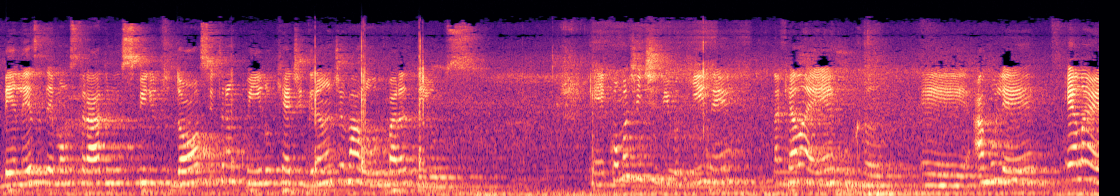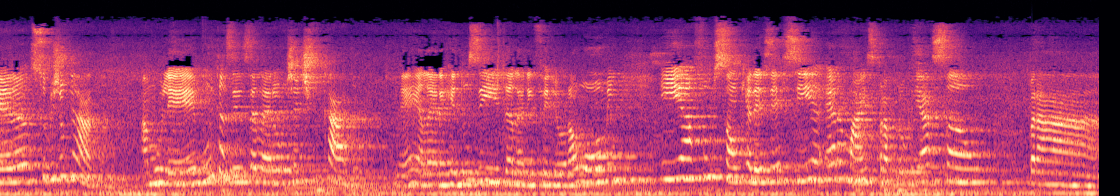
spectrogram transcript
beleza demonstrada no espírito dócil e tranquilo, que é de grande valor para Deus. É, como a gente viu aqui, né, naquela época, é, a mulher ela era subjugada. A mulher, muitas vezes, ela era objetificada. Né? Ela era reduzida, ela era inferior ao homem e a função que ela exercia era mais para procriação, para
